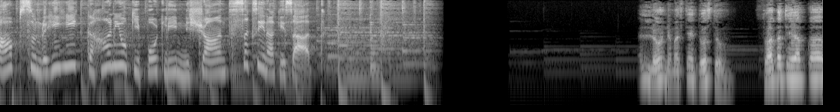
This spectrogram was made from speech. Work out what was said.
आप सुन रहे हैं कहानियों की पोटली निशांत सक्सेना के साथ। हेलो, नमस्ते दोस्तों। स्वागत है आपका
